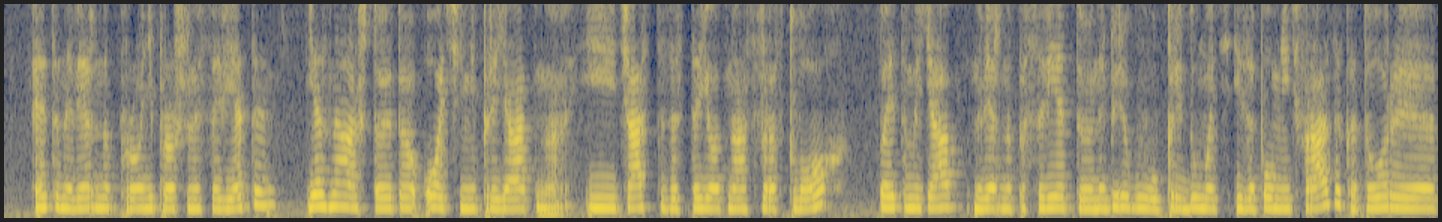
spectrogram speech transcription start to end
— это, наверное, про непрошенные советы. Я знаю, что это очень неприятно и часто застает нас врасплох, поэтому я, наверное, посоветую на берегу придумать и запомнить фразы, которые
